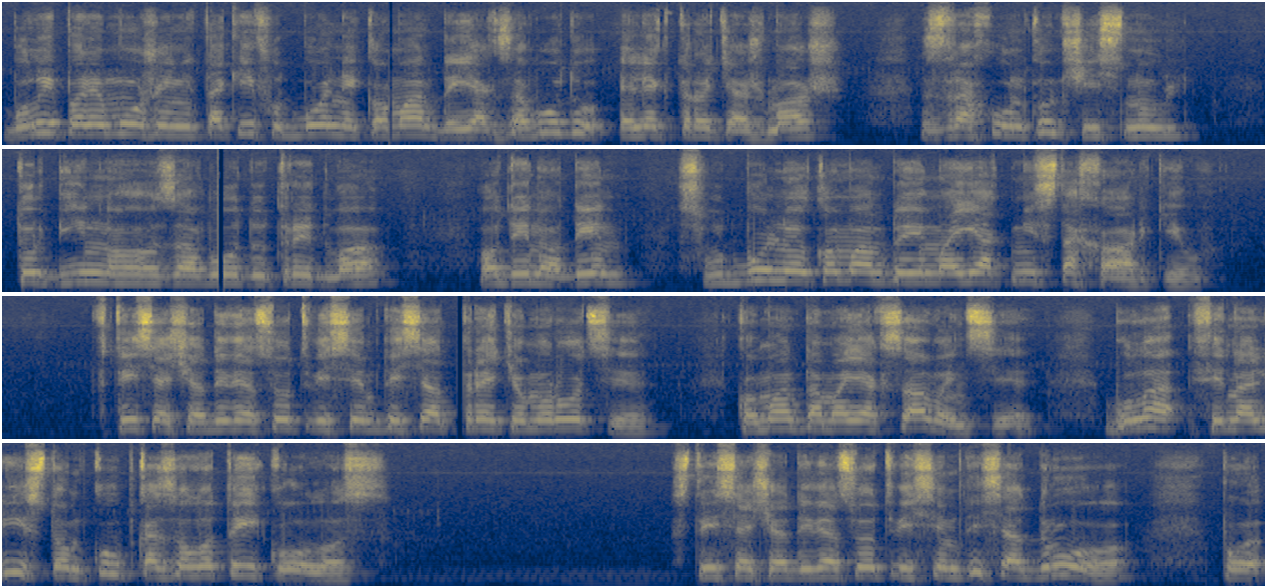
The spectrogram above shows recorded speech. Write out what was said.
були переможені такі футбольні команди, як заводу Електротяжмаш з рахунком 6-0, турбінного заводу 3-2, 1-1 з футбольною командою Маяк міста Харків. В 1983 році команда Маяк Савинці була фіналістом Кубка Золотий Колос. З 1982 по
